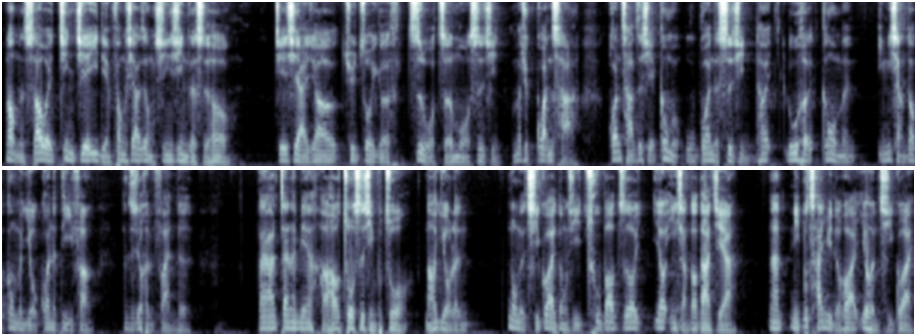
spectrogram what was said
那我们稍微进阶一点，放下这种心性的时候，接下来就要去做一个自我折磨事情。我们要去观察，观察这些跟我们无关的事情，它会如何跟我们影响到跟我们有关的地方，那这就很烦了。大家在那边好好做事情不做。然后有人弄了奇怪的东西出包之后，要影响到大家，那你不参与的话又很奇怪，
